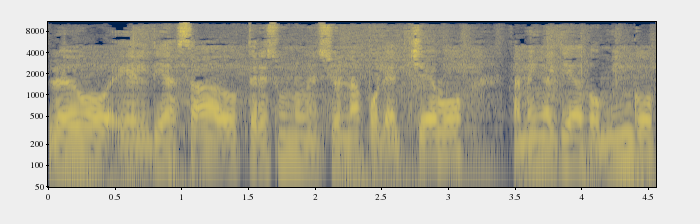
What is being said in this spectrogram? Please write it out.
Luego el día sábado 3-1 venció el Napoli al Chevo. También el día domingo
